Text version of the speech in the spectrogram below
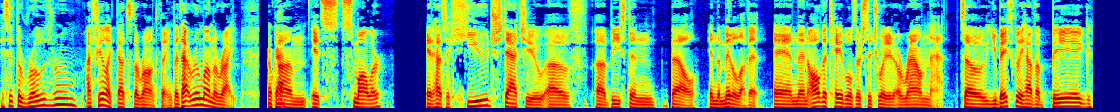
is it the rose room? I feel like that's the wrong thing, but that room on the right. okay, Um, it's smaller. It has a huge statue of uh, Beast and Belle in the middle of it, and then all the tables are situated around that. So you basically have a big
